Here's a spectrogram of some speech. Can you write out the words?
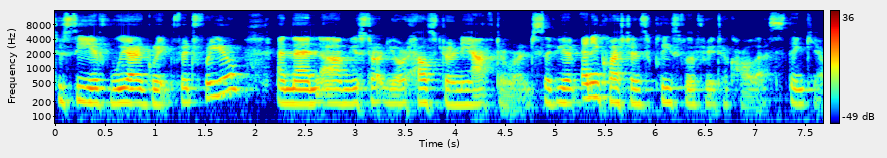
to see if we are a great fit for you. And then um, you start your health journey afterwards. So if you have any questions, please feel free to call us. Thank you.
